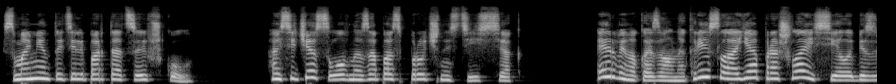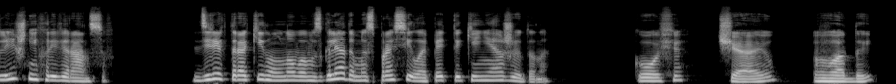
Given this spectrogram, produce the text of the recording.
с момента телепортации в школу. А сейчас словно запас прочности иссяк. Эрвин указал на кресло, а я прошла и села без лишних реверансов. Директор окинул новым взглядом и спросил опять-таки неожиданно. «Кофе? Чаю? Воды?»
